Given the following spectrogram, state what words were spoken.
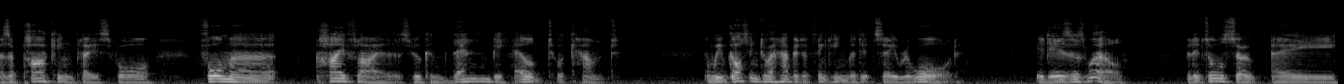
as a parking place for former high flyers who can then be held to account. And we've got into a habit of thinking that it's a reward. It is as well, but it's also a,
